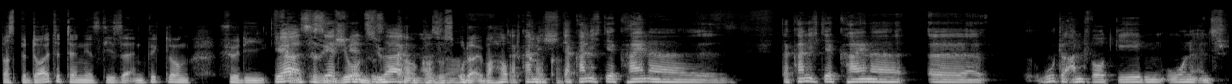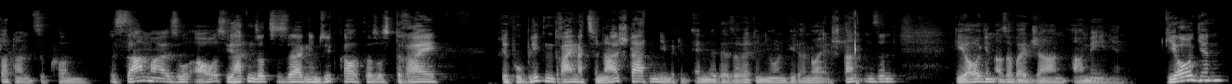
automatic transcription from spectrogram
was bedeutet denn jetzt diese Entwicklung für die ja, ganze Region Südkaukasus also, oder überhaupt da kann Kaukasus? ich da kann ich dir keine da kann ich dir keine äh, gute Antwort geben, ohne ins Stottern zu kommen. Es sah mal so aus, wir hatten sozusagen im Südkaukasus drei Republiken, drei Nationalstaaten, die mit dem Ende der Sowjetunion wieder neu entstanden sind. Georgien, Aserbaidschan, Armenien. Georgien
